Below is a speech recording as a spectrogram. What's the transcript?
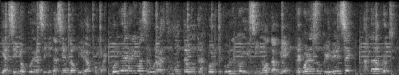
y así yo pueda seguir haciendo videos como este. Pulgar arriba si alguna vez te has montado un transporte público y si no también. Recuerden suscribirse. Hasta la próxima.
